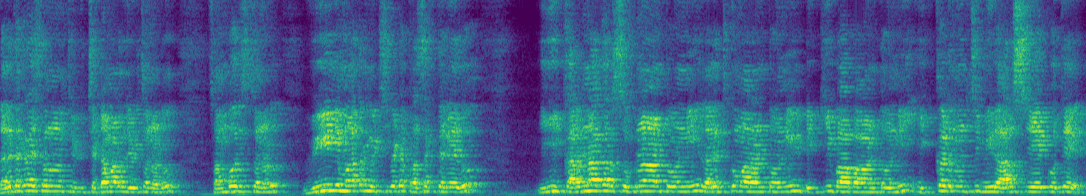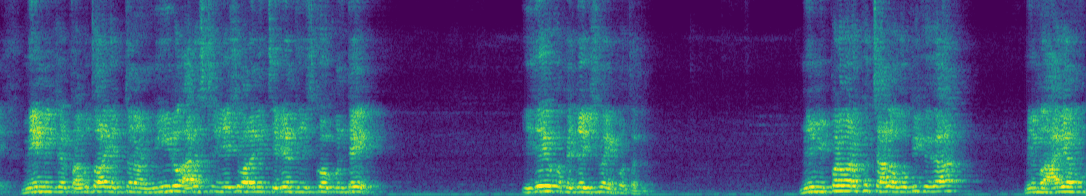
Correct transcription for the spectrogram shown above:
దళిత క్రైస్తవులను చెడ్డ మాటలు తిడుతున్నాడు సంబోధిస్తున్నాడు. వీడిని మాత్రం విడిచిపెట్టే ప్రసక్తి లేదు. ఈ కరుణాకర్ సుగ్న అంటోని లలిత్ కుమార్ అంటోని డిక్కీ బాబా అంటోని ఇక్కడ నుంచి మీరు అరెస్ట్ చేయకపోతే మేము ఇక్కడ ప్రభుత్వాలు చెప్తున్నాను. మీరు అరెస్ట్ చేసి వాళ్ళని చర్యలు తీసుకోకుంటే ఇదే ఒక పెద్ద ఇష్యూ అయిపోతుంది. మేము ఇప్పటి వరకు చాలా ఓపికగా మేము ఆగాము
